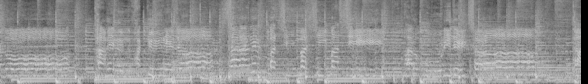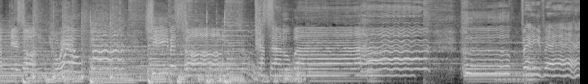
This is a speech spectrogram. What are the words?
점잖아도 밤에는 화끈해져. 사랑은 마치 마치 마치 바로 우리들처럼. 밖에선 교회 오빠 집에선 카사노바. 후 베이베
